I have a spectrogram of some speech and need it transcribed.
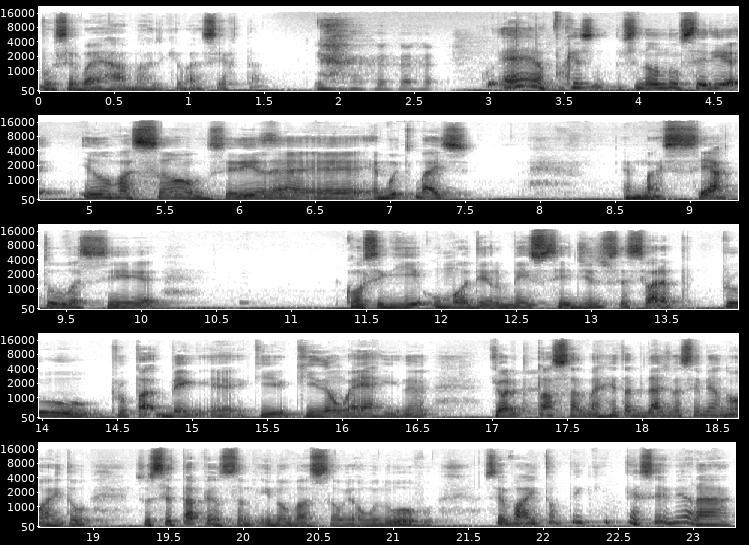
você vai errar mais do que vai acertar. é, porque senão não seria inovação, seria, né, é, é muito mais é mais certo você conseguir um modelo bem sucedido, você se olha para o é, que, que não erre, né? que olha para o passado, mas a rentabilidade vai ser menor. Então, se você está pensando em inovação em algo novo, você vai então ter que perseverar.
